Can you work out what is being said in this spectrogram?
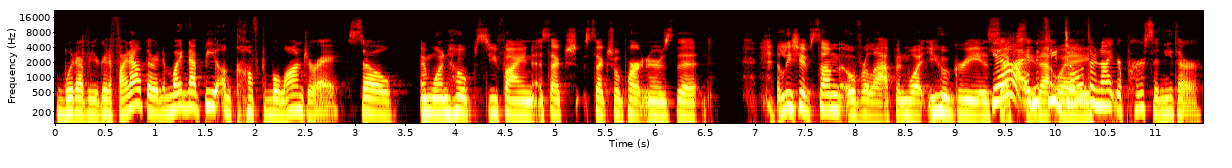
whatever you're going to find out there. And it might not be uncomfortable lingerie. So and one hopes you find a sex- sexual partners that at least you have some overlap in what you agree is yeah, and if you way. don't, they're not your person either.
